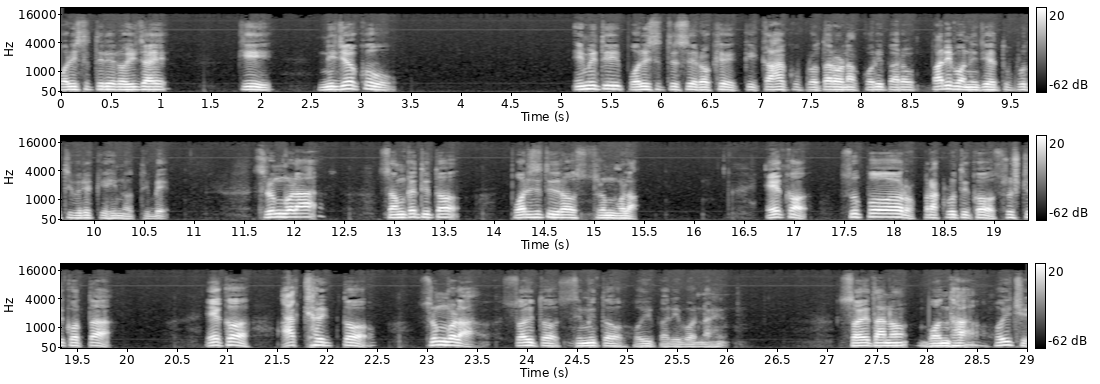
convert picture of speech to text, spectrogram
ପରିସ୍ଥିତିରେ ରହିଯାଏ କି ନିଜକୁ ଏମିତି ପରିସ୍ଥିତି ସେ ରଖେ କି କାହାକୁ ପ୍ରତାରଣା କରିପାର ପାରିବନି ଯେହେତୁ ପୃଥିବୀରେ କେହି ନଥିବେ। ଶୃଙ୍ଖଳା ସଂକେତିତ ପରିସ୍ଥିତିର ଶୃଙ୍ଖଳା। ଏକ ସୁପର ପ୍ରାକୃତିକ ସୃଷ୍ଟିକର୍ତ୍ତା ଏକ ଆକ୍ଷରିତ ଶୃଙ୍ଖଳା ସହିତ ସୀମିତ ହୋଇପାରିବ ନାହିଁ। ଶୟତାନ ବନ୍ଧା ହୋଇଛି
